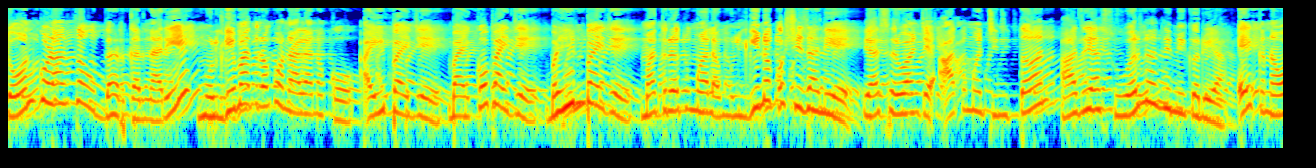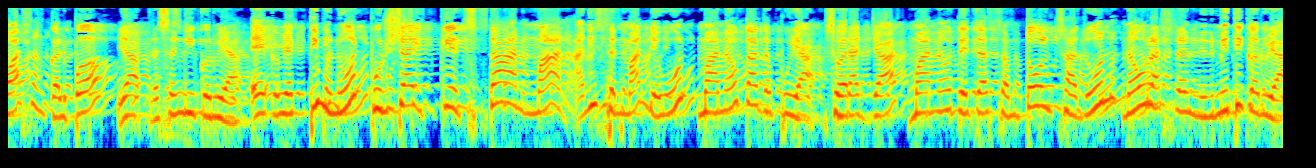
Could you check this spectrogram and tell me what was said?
दोन कुळांचा उद्धार करणारी मुलगी मात्र कोणाला नको. आई पाहिजे बायको पाहिजे बहीण पाहिजे. मात्र तुम्हाला मुलगी नकोशी झालीये. या सर्वांचे आत्मचिंतन आज या सुवर्ण दिनी करूया. एक नवा संकल्प या प्रसंगी करूया. एक व्यक्ती म्हणून पुरुषा इतकेच स्थान मान आणि सन्मान देऊन मानवता जपूया. स्वराज्यात मानवतेचा समतोल साधून नवराष्ट्र निर्मिती करूया.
